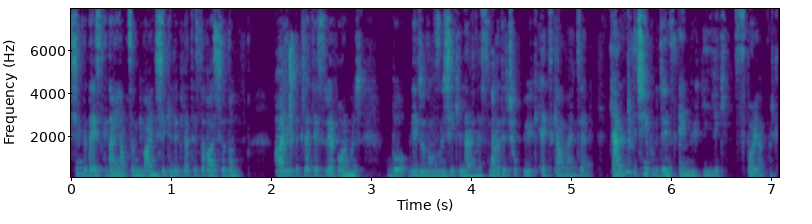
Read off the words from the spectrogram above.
Şimdi de eskiden yaptığım gibi aynı şekilde pilatese başladım. Aletli pilates reformer bu vücudunuzun şekillenmesinde de çok büyük etken bence. Kendiniz için yapabileceğiniz en büyük iyilik spor yapmak.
